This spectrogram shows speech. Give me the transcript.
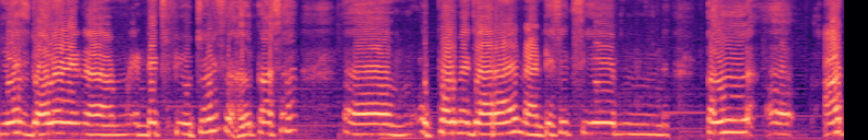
यूएस डॉलर इंडेक्स फ्यूचर्स हल्का सा ऊपर में जा रहा है 96 ये कल आज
